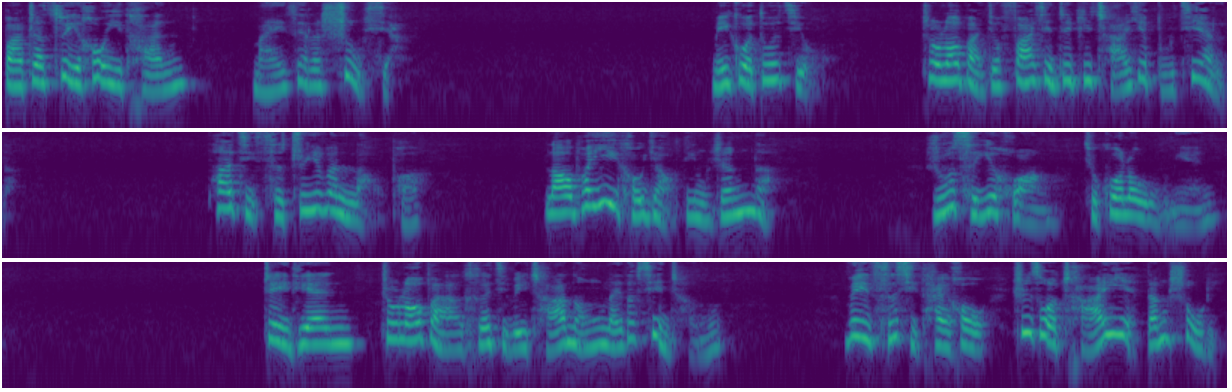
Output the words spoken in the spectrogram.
把这最后一坛埋在了树下。没过多久，周老板就发现这批茶叶不见了。他几次追问老婆，老婆一口咬定扔了。如此一晃，就过了五年。这天，周老板和几位茶农来到县城，为慈禧太后制作茶叶当寿礼。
